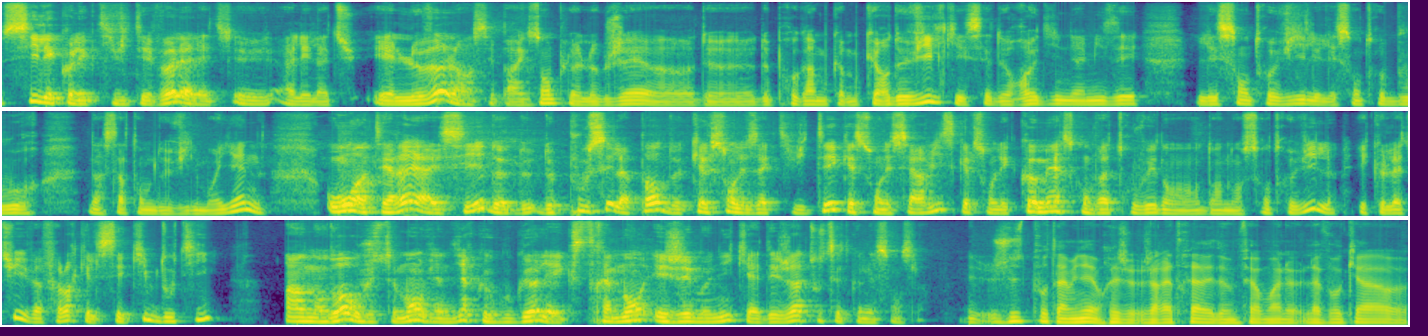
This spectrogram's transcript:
si les collectivités veulent aller, là-dessus, et elles le veulent, hein, c'est par exemple l'objet de, programmes comme Cœur de Ville, qui essaie de redynamiser les centres-villes et les centres bourgs d'un certain nombre de villes moyennes, ont intérêt à essayer de, pousser la porte de quelles sont les activités, quels sont les services, quels sont les commerces qu'on va trouver dans, nos centres-villes, et que là-dessus, il va falloir qu'elles s'équipent d'outils à un endroit où justement on vient de dire que Google est extrêmement hégémonique et a déjà toute cette connaissance-là. Juste pour terminer, après j'arrêterai de me faire moi l'avocat, euh,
